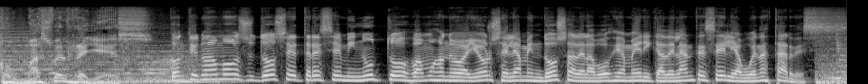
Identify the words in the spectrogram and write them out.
con Mazuel Reyes. Continuamos 12, 13 minutos. Vamos a Nueva York. Celia Mendoza de La Voz de América. Adelante, Celia. Buenas tardes.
